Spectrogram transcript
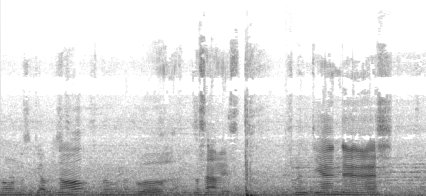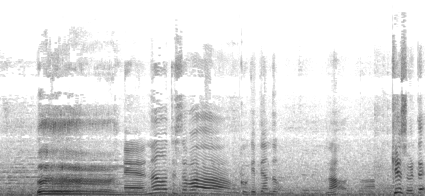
no, no sé qué hablas. ¿No? No, no. Uh, no sabes. No entiendes. Uh. Eh, no, te estaba coqueteando. ¿No? ¿Quieres subirte?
